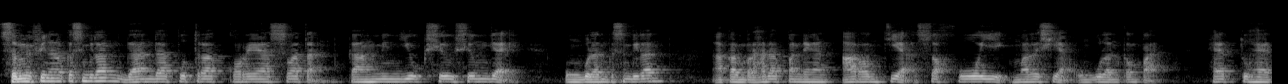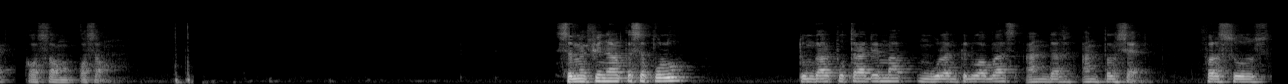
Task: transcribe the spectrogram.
Semifinal ke-9 ganda putra Korea Selatan Kang Min Yuk Siu Seung Jae unggulan ke-9 akan berhadapan dengan Aaron Chia Sok Malaysia unggulan keempat. Head to head 0-0 Semifinal ke-10 Tunggal Putra Denmark unggulan ke-12 Anders Antonsen versus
